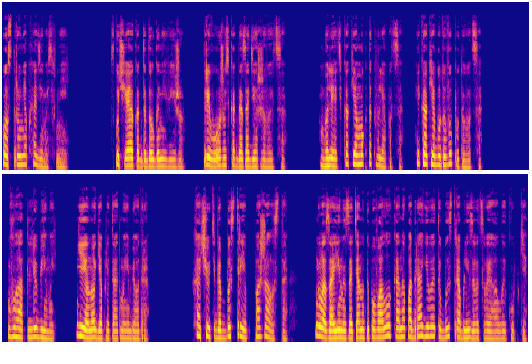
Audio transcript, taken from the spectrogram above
острую необходимость в ней. Скучаю, когда долго не вижу. Тревожусь, когда задерживается. Блять, как я мог так вляпаться? И как я буду выпутываться? Влад, любимый. Ее ноги оплетают мои бедра. Хочу тебя быстрее, пожалуйста. Глаза Ины затянуты по волок, она подрагивает и быстро облизывает свои алые губки.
